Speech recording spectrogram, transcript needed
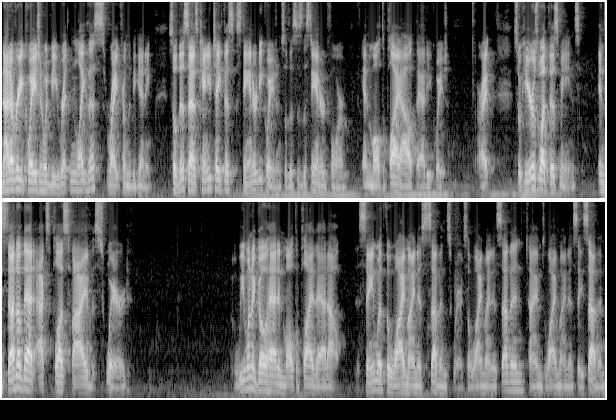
Not every equation would be written like this right from the beginning. So this says can you take this standard equation so this is the standard form and multiply out that equation? All right so here's what this means instead of that x plus 5 squared we want to go ahead and multiply that out. Same with the y minus 7 squared. So y minus 7 times y minus a 7,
